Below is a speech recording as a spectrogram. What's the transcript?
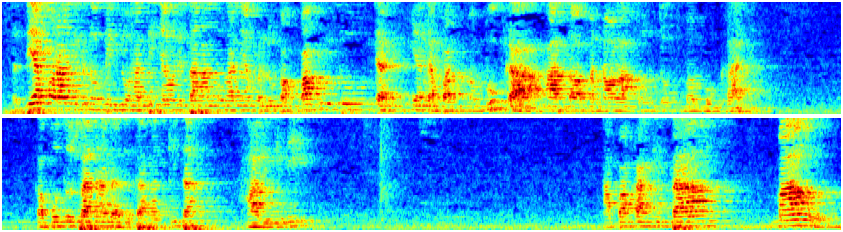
Setiap orang diketuk pintu hatinya oleh tangan Tuhan yang berlubang paku itu dan ia dapat membuka atau menolak untuk membukanya. Keputusan ada di tangan kita hari ini. Apakah kita mau.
